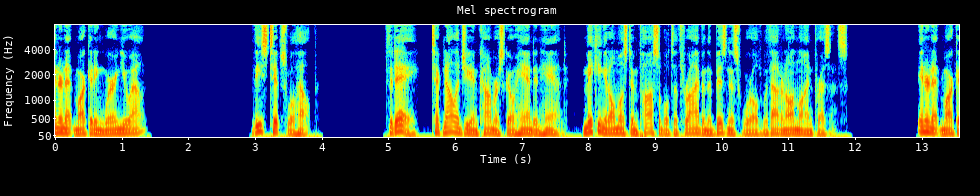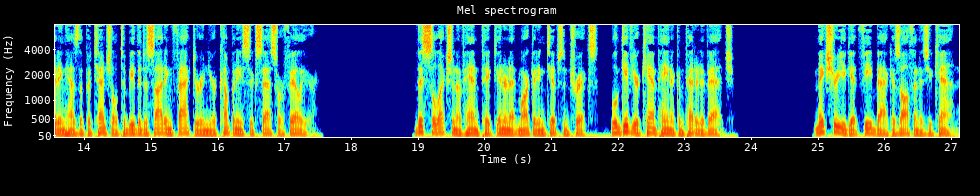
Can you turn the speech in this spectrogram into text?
Internet marketing wearing you out? These tips will help. Today, technology and commerce go hand in hand, making it almost impossible to thrive in the business world without an online presence. Internet marketing has the potential to be the deciding factor in your company's success or failure. This selection of hand picked internet marketing tips and tricks will give your campaign a competitive edge. Make sure you get feedback as often as you can.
